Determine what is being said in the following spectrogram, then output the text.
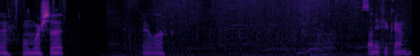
Okay, one more set. Yeah, left. Stun if you can.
